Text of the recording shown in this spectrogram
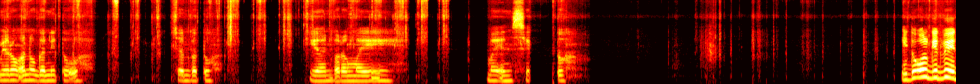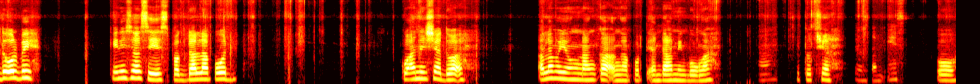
merong ano ganito. oh. Saan ba to? Yan, parang may may insekto. Iduol gid be, iduol be. Kini siya sis, pagdala pod. Kuan ni siya dua. Alam mo yung nangka nga puti ang daming bunga. Ha? Ito siya. Yung tamis. Oh,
